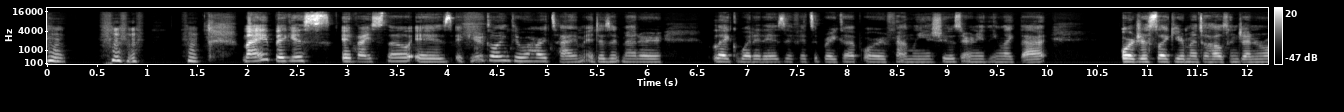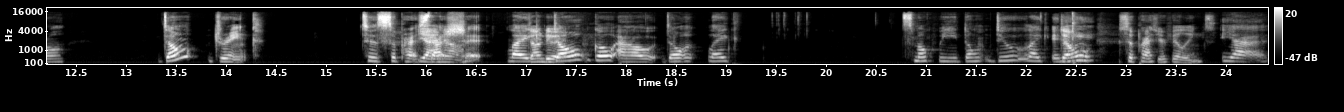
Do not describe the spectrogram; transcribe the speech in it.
My biggest advice though is if you're going through a hard time, it doesn't matter like what it is, if it's a breakup or family issues or anything like that, or just like your mental health in general, don't drink to suppress Yeah, that no. shit. Like Don't do don't go out, don't like smoke weed, don't do like any Don't suppress your feelings. yeah,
